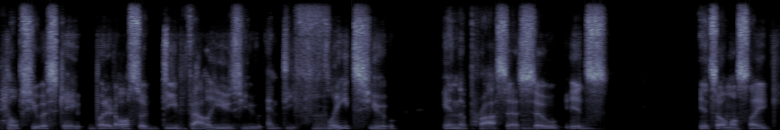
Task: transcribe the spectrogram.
helps you escape, but it also devalues you and mm. deflates you in the process. Mm. So mm. it's it's almost like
